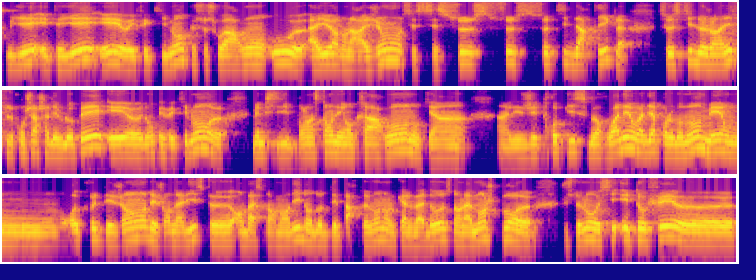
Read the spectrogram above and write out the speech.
fouillées, étayées, et euh, effectivement, que ce soit à Rouen ou euh, ailleurs dans la région, c'est ce, type d'article, ce style de journalisme qu'on cherche à développer. Et euh, donc, effectivement, même si pour l'instant on est ancré à Rouen, donc il y a un, un léger tropisme rouennais, on va dire pour le moment, mais on recrute des gens, des journalistes euh, en Basse-Normandie, dans d'autres départements, dans le Calvados, dans la Manche, pour euh, justement aussi étoffer euh,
